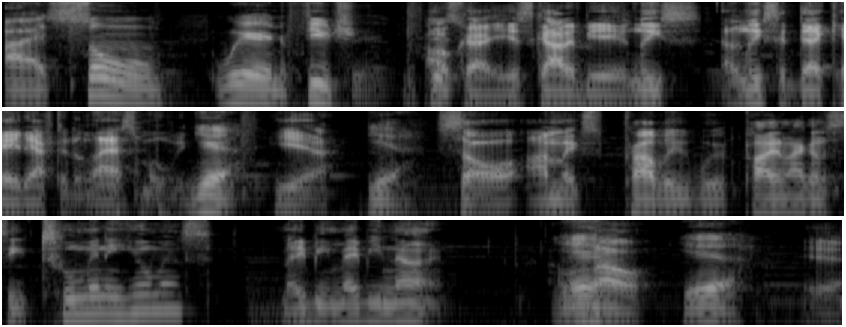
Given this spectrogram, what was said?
I assume we're in the future. Okay, it's got to be at least at least a decade after the last movie. Yeah, Yeah. yeah. So I'm ex- probably we're probably not gonna see too many humans. Maybe maybe none. I don't Yeah. know. Yeah. Yeah.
